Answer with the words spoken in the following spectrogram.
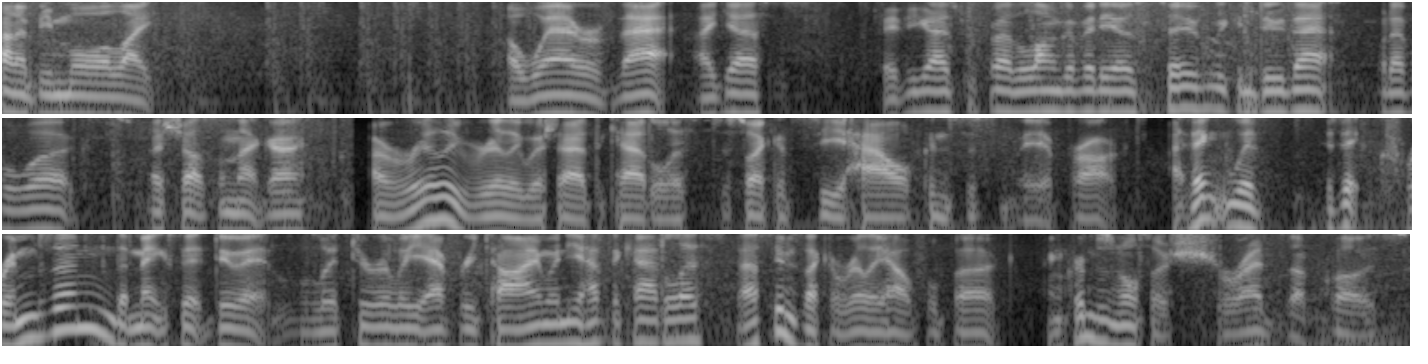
kind of be more like aware of that, I guess. But if you guys prefer the longer videos too, we can do that. Whatever works. Nice shots on that guy. I really, really wish I had the catalyst just so I could see how consistently it procced. I think with, is it Crimson that makes it do it literally every time when you have the catalyst? That seems like a really helpful perk. And Crimson also shreds up close.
